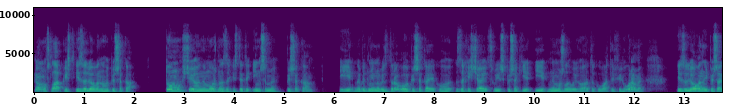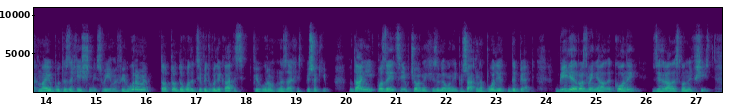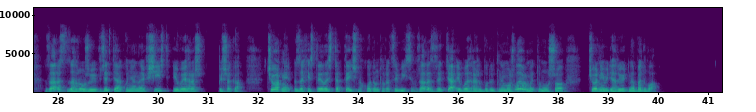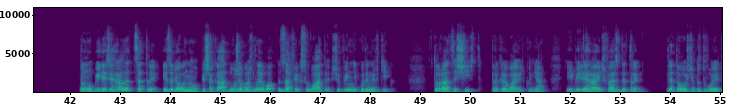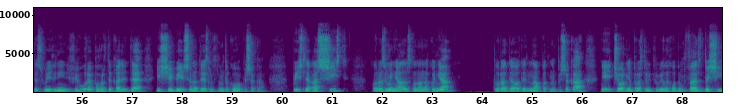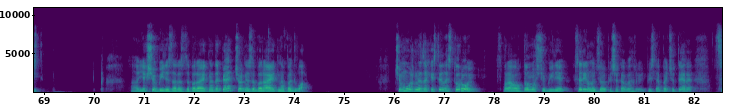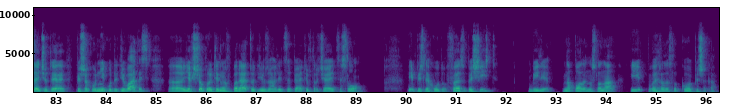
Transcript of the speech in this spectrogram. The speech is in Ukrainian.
Чому слабкість ізольованого пішака? Тому, що його не можна захистити іншими пішаками. І на відміну від здорового пішака, якого захищають свої ж пішаки і неможливо його атакувати фігурами, ізольований пішак має бути захищений своїми фігурами, тобто доводиться відволікатись фігурам на захист пішаків. В даній позиції в чорних ізольований пішак на полі d5. Білі розміняли коней, зіграли слон f6. Зараз загрожує взяття коня на f6 і виграш пішака. Чорні захистились тактично ходом тура c8. Зараз взяття і виграш будуть неможливими, тому що чорні відіграють на b2. Тому білі зіграли c3. Ізольованого пішака дуже важливо зафіксувати, щоб він нікуди не втік. Тура c6 прикривають коня, і білі грають ферзь d3. Для того, щоб здвоїти свої лінійні фігури по вертикалі D і ще більше натиснути на такого пішака. Після H6 розміняли слона на коня, тура D1 напад на пішака, і чорні просто відповіли ходом ферзь b6. Е, Якщо білі зараз забирають на d5, чорні забирають на b2. Чому ж не захистились турою? Справа в тому, що білі все рівно цього пішака виграють після b4, c4, пішаку нікуди діватись. Е, Якщо пройти не вперед, тоді взагалі c5 і втрачається слон. І після ходу ферзь b6 білі напали на слона і виграли слабкого пішака.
